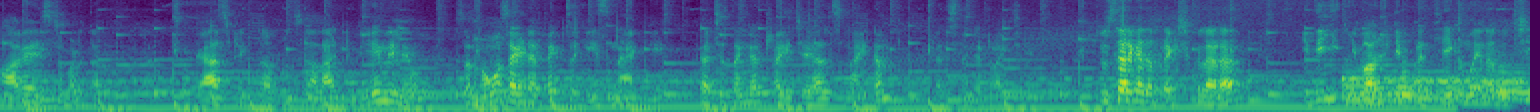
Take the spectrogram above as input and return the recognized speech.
బాగా ఇష్టపడతారు సో గ్యాస్ట్రిక్ ట్రబుల్స్ అలాంటివి ఏమీ లేవు. సో నో సైడ్ ఎఫెక్ట్స్ ఈ స్నాక్కి. ఖచ్చితంగా ట్రై చేయాల్సిన ఐటమ్. ఖచ్చితంగా ట్రై చేయండి. చూసారు కదా ప్రేక్షకులారా? ఇది ఇవాళ ప్రత్యేకమైన రుచి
